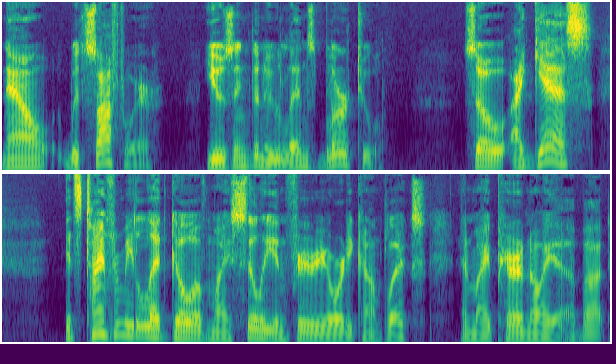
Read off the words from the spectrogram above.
now with software using the new lens blur tool. So I guess it's time for me to let go of my silly inferiority complex and my paranoia about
